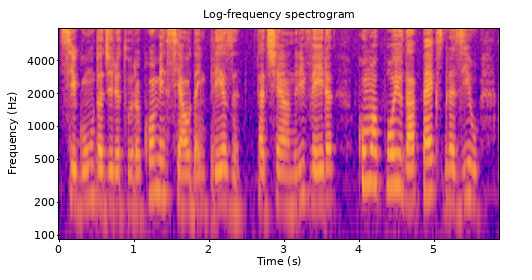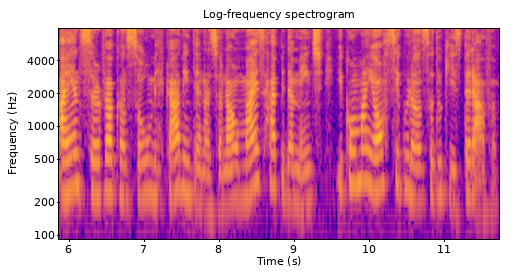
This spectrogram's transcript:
Segundo a diretora comercial da empresa, Tatiana Oliveira, com o apoio da Apex Brasil, a Endserve alcançou o mercado internacional mais rapidamente e com maior segurança do que esperava.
